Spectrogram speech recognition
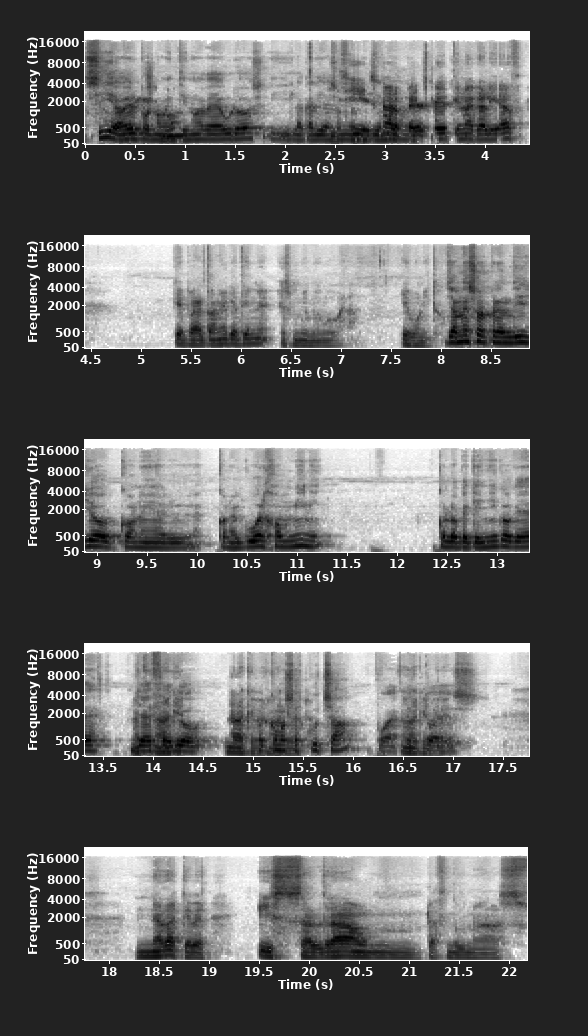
sí, a ver, por 99 euros y la calidad son Sí, es claro, pero es que tiene una calidad que para el tamaño que tiene es muy, muy, muy buena y bonito. Ya me sorprendí yo con el, con el Google Home Mini, con lo pequeñico que es. Ya decía yo, nada que ver, por cómo se ver. escucha, pues Nada esto es. Nada que ver. Y saldrá un, estoy haciendo unas,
